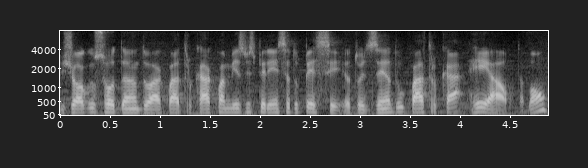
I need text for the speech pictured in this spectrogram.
jogos rodando a 4K com a mesma experiência do PC. Eu estou dizendo 4K real, tá bom?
